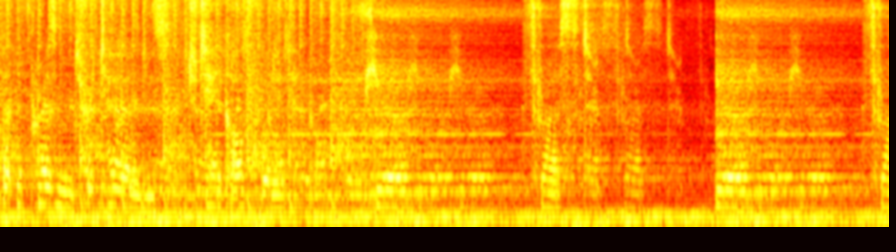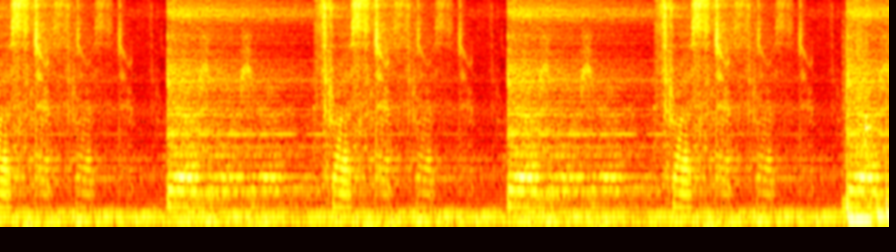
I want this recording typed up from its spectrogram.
But the present returns to take off with pure thrust. Pure thrust. Pure thrust. Pure thrust. Pure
